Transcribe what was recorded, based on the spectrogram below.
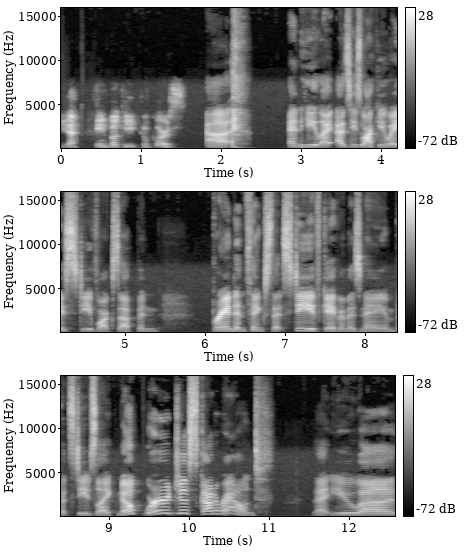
Yeah, Teen Bookie, of course. Uh, and he like as he's walking away, Steve walks up and Brandon thinks that Steve gave him his name, but Steve's like, "Nope, word just got around that you uh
